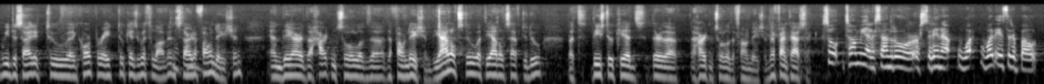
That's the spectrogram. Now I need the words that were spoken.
we decided to incorporate Two Kids with Love and start a foundation, and they are the heart and soul of the, the foundation. The adults do what the adults have to do, but these two kids, they're the, the heart and soul of the foundation. They're fantastic. So tell me, Alessandro or, or Serena, what, what is it about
